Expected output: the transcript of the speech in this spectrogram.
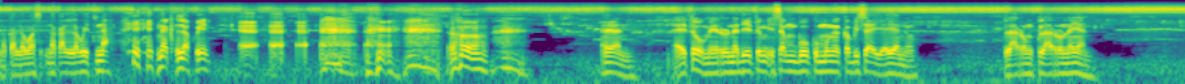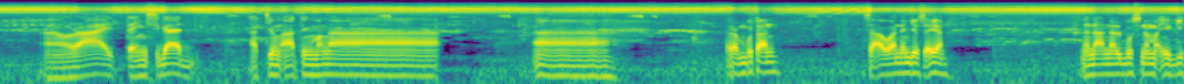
nakalawas nakalawit na. Nakalawit. Oh. ayan. Ito mayroon na ditong isang buko mga kabisay. Ayan oh. Klarong klaro na yan. Alright. Thanks God. At yung ating mga ah rambutan sa awa ng Diyos. Ayan. Nananalbos na maigi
